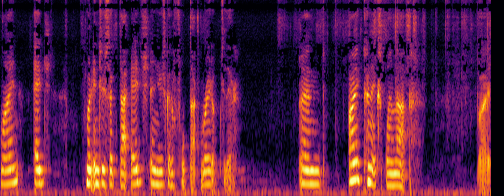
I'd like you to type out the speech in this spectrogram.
line, edge, would intersect that edge, and you're just gonna fold that right up to there. And I couldn't explain that, but I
